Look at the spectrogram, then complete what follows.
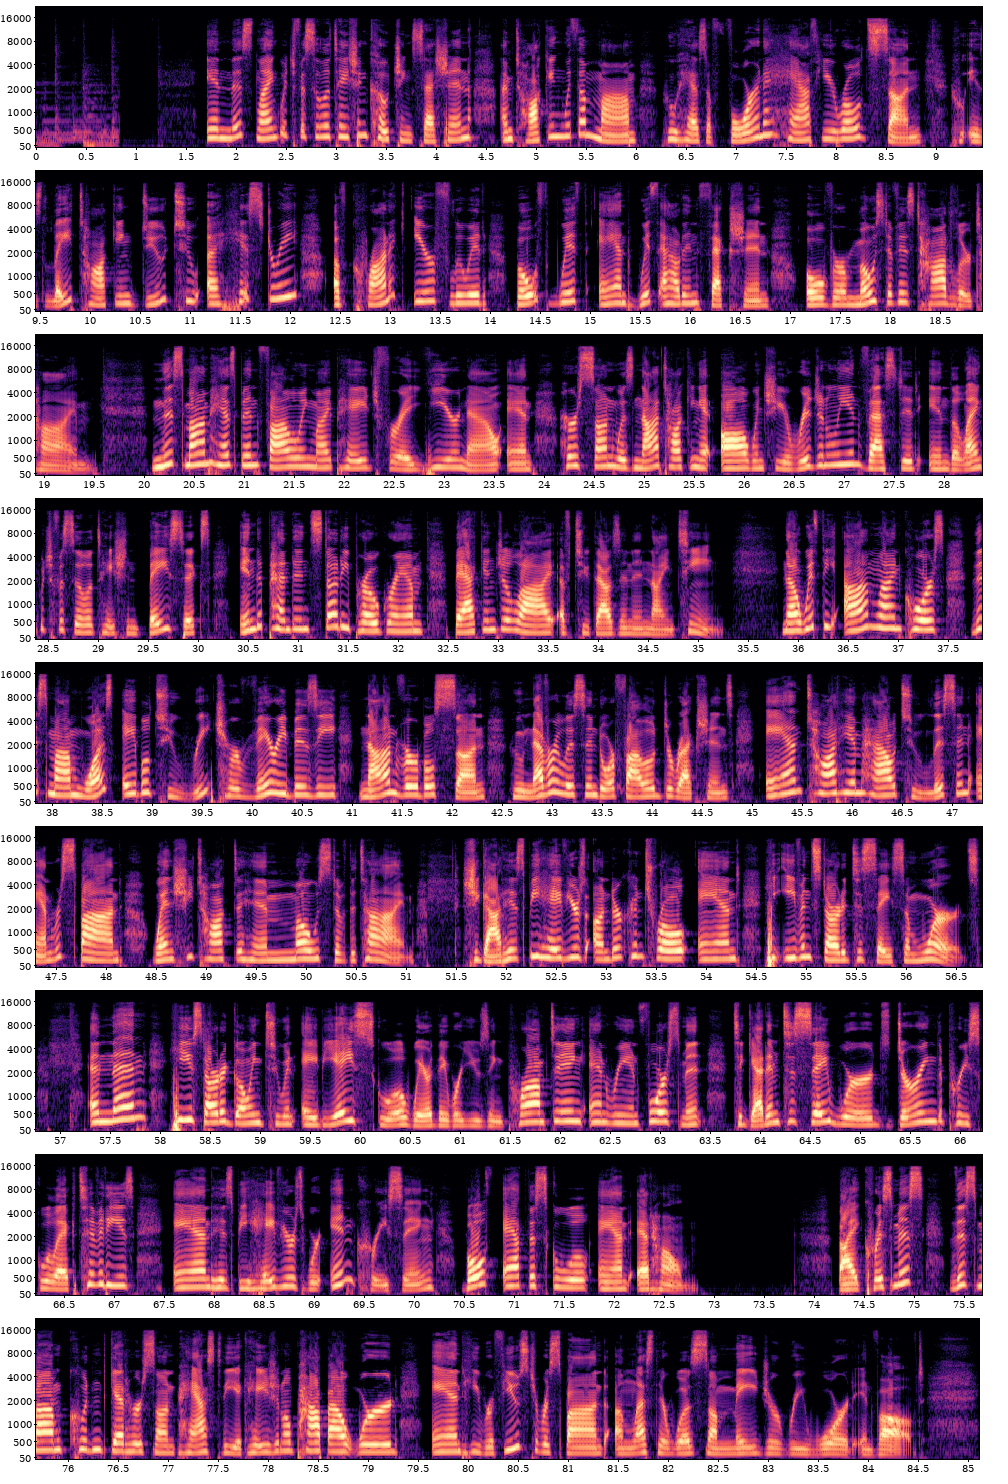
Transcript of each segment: In this language facilitation coaching session, I'm talking with a mom who has a four and a half year old son who is late talking due to a history of chronic ear fluid, both with and without infection, over most of his toddler time. This mom has been following my page for a year now, and her son was not talking at all when she originally invested in the Language Facilitation Basics Independent Study Program back in July of 2019. Now, with the online course, this mom was able to reach her very busy, nonverbal son who never listened or followed directions and taught him how to listen and respond when she talked to him most of the time. She got his behaviors under control and he even started to say some words. And then he started going to an ABA school where they were using prompting and reinforcement to get him to say words during the preschool activities, and his behaviors were increasing both at the school and at home. By Christmas, this mom couldn't get her son past the occasional pop out word, and he refused to respond unless there was some major reward involved.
